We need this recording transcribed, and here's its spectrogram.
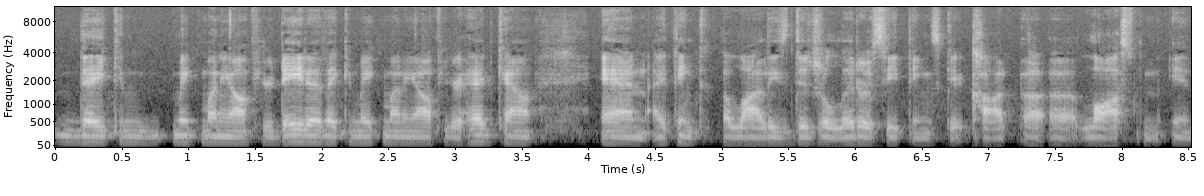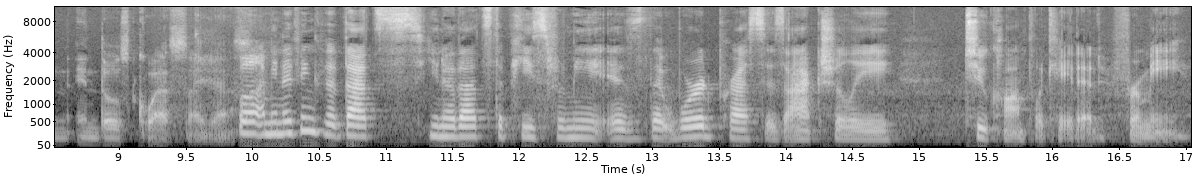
they can make money off your data. They can make money off your headcount and I think a lot of these digital literacy things get caught uh, uh, lost in, in, in those quests. I guess. Well, I mean, I think that that's you know that's the piece for me is that WordPress is actually too complicated for me.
